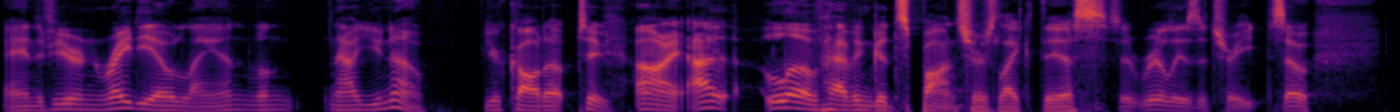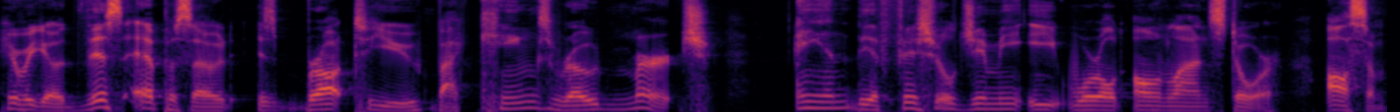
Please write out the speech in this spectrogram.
And if you're in radio land, well, now you know you're caught up too. All right, I love having good sponsors like this. It really is a treat. So here we go. This episode is brought to you by Kings Road Merch and the official Jimmy Eat World online store. Awesome.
